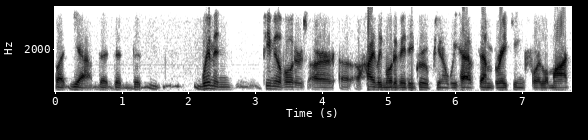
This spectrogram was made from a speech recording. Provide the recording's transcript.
But yeah, the, the, the women, female voters are a, a highly motivated group. You know, we have them breaking for Lamont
